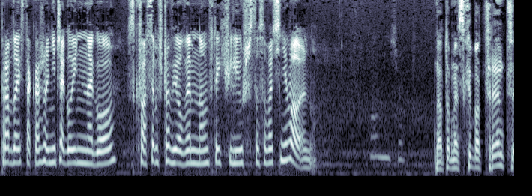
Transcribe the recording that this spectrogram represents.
prawda jest taka, że niczego innego z kwasem szczawiowym nam w tej chwili już stosować nie wolno. Natomiast chyba trend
